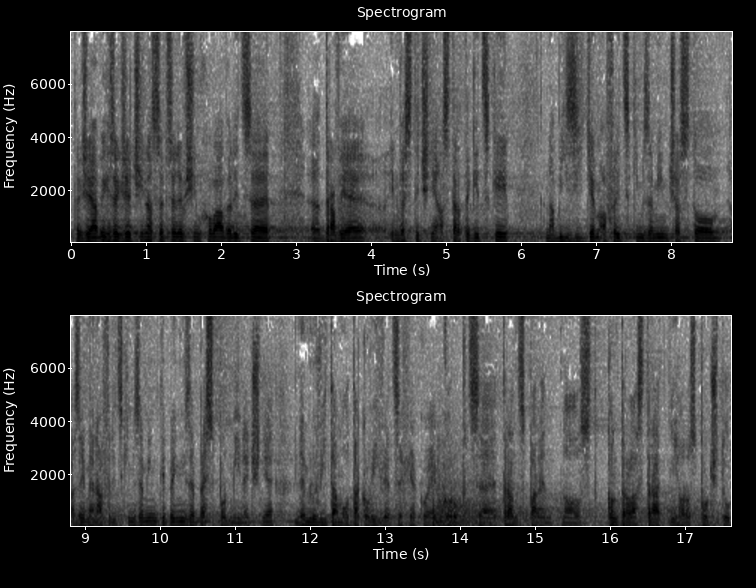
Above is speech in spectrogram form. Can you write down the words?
Takže já bych řekl, že Čína se především chová velice eh, dravě investičně a strategicky nabízí těm africkým zemím často, a zejména africkým zemím, ty peníze bezpodmínečně. Nemluví tam o takových věcech, jako je korupce, transparentnost, kontrola státního rozpočtu,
